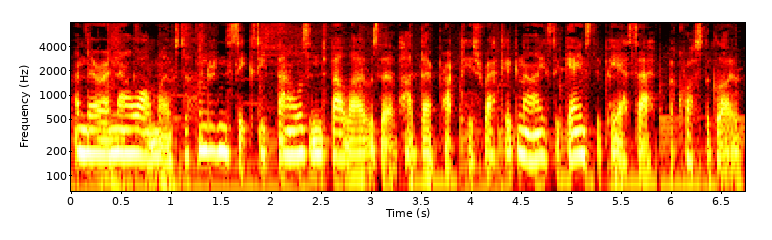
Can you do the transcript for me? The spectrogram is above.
and there are now almost 160,000 fellows that have had their practice recognised against the PSF across the globe.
